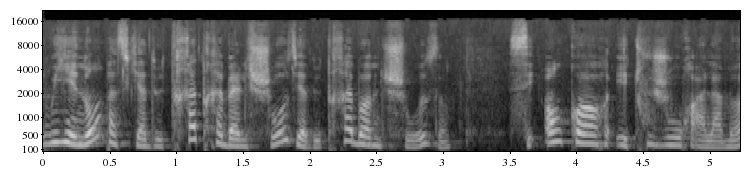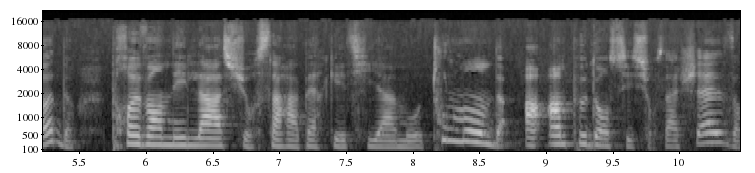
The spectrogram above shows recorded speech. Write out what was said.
Oui et non, parce qu'il y a de très très belles choses, il y a de très bonnes choses. C'est encore et toujours à la mode. Preuve en est là sur Sarah Perchetti-Amo. Tout le monde a un peu dansé sur sa chaise.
